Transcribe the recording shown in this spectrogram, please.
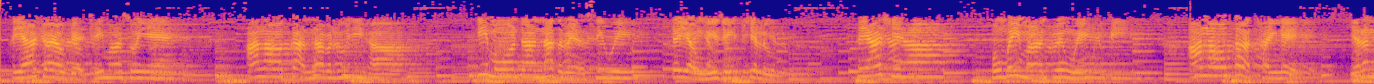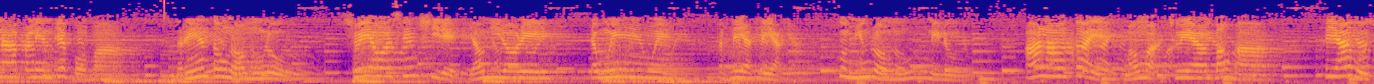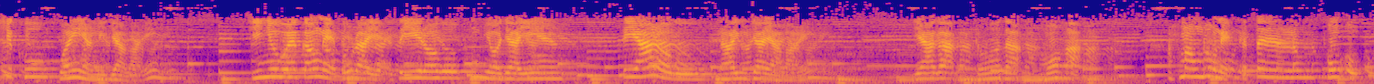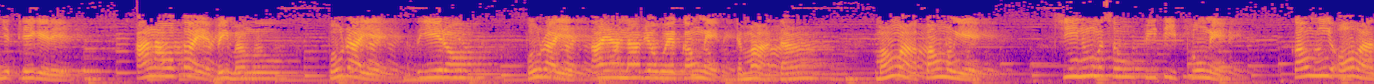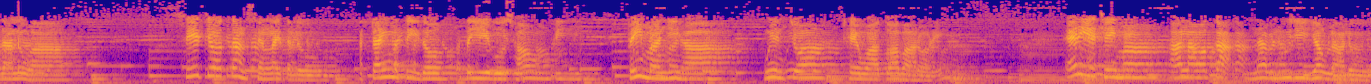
ဘုရားကြွရောက်တဲ့အချိန်မှာဆိုရင်အာလဝကနဘလူကြီးဟာကိမဝန္တာနတ်တပင်အစည်းအဝေးတက်ရောက်နေခြင်းဖြစ်လို့ဘုရားရှင်ဟာဘုံဗိမာန်အတွင်းဝင်ပြီးအာလဝကထိုင်တဲ့ယရနာပလင်တက်ပေါ်မှာသတင်းသုံးတော်မူလို့ရွှေရောင်အဆင်းရှိတဲ့ရောင်ကြီးတော်တွေတဝင်းဝင်းတစ်လျက်လျက်ကွမြူးတော်မူနေလို့အာလဝကရဲ့မောင်းမရွှေရန်ပေါင်းဟာဖះကိုချစ်ခိုးဝိုင်းရံနေကြပါတယ်။ ကြီးညိုဝဲကောင်းတဲ့ဗုဒ္ဓရဲ့အသေးတော်ကိုဖူးမြော်ကြရင်တရားတော်ကိုနာယူကြရပါတယ်။ຢာကဒေါသမောဟအမှောင်တို့နဲ့အတန်လုံးဖုံးအုပ်ညစ်ထေးခဲ့တဲ့အာလဝကရဲ့ဗိမာန်ကိုဗုဒ္ဓရဲ့တရေတော်ဗုဒ္ဓရဲ့တာယာနာပြောပွဲကောင်းတဲ့ဓမ္မအတန်မောင်းမအပေါင်းတို့ရဲ့ကြည်နူးမဆုံးပီတိဖုံးတဲ့ကောင်းကြီးဩဘာသာတို့ဟာစေကြောတန့်ဆင်လိုက်တယ်လို့အ တိုင်းမသိသောအတရေကိုဆောင်းပြီးဗိမာန်ကြီးဟာဝင့်ကြွားထဲဝါသွားပါတော့တယ်အဲ့ဒီအချိန်မှာအာလဝကနတ်ဘလူးကြီးရောက်လာလို့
